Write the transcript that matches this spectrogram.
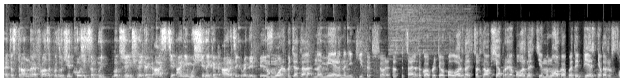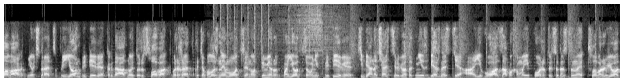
Это странная фраза прозвучит. Хочется быть вот женщиной, как Асти, а не мужчиной, как Артик в этой песне. Ну, может быть, это намеренно, Никита, все. Это специально такое противоположность. Собственно, вообще противоположностей много в этой песне, даже в словах. Мне очень нравится прием при припеве, когда одно и то же слово выражает противоположные эмоции. Ну, вот, к примеру, поется у них в припеве «тебя на части рвет от неизбежности», а его от запаха моей кожи. То есть, с одной стороны, слово «рвет»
